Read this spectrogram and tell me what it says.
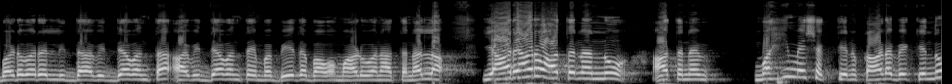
ಬಡವರಲ್ಲಿದ್ದ ವಿದ್ಯಾವಂತ, ಆ ವಿದ್ಯಾವಂತ ಎಂಬ ಭೇದ ಭಾವ ಮಾಡುವನಾತನಲ್ಲ. ಯಾರ್ಯಾರು ಆತನನ್ನು ಆತನ ಮಹಿಮೆ ಶಕ್ತಿಯನ್ನು ಕಾಣಬೇಕೆಂದು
